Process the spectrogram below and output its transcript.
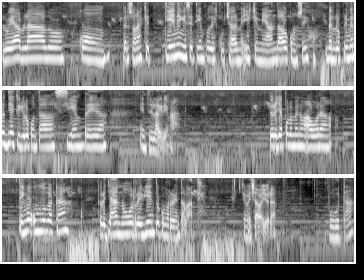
Lo he hablado con personas que tienen ese tiempo de escucharme y que me han dado consejos. Bueno, los primeros días que yo lo contaba siempre era entre lágrimas. Pero ya por lo menos ahora tengo un nudo acá, pero ya no reviento como reventaba antes, que me echaba a llorar. Bogotá.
